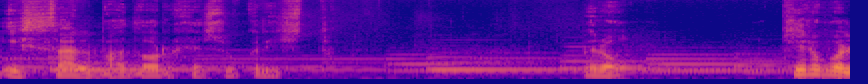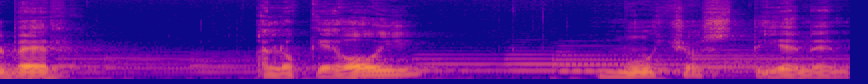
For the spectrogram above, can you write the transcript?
y Salvador Jesucristo. Pero quiero volver a lo que hoy muchos tienen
